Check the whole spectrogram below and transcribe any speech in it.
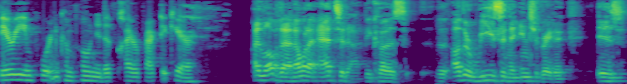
very important component of chiropractic care. I love that, and I want to add to that because the other reason to integrate it is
